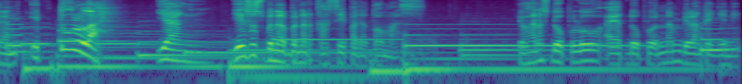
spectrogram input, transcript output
Dan itulah yang Yesus benar-benar kasih pada Thomas. Yohanes 20 ayat 26 bilang kayak gini.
